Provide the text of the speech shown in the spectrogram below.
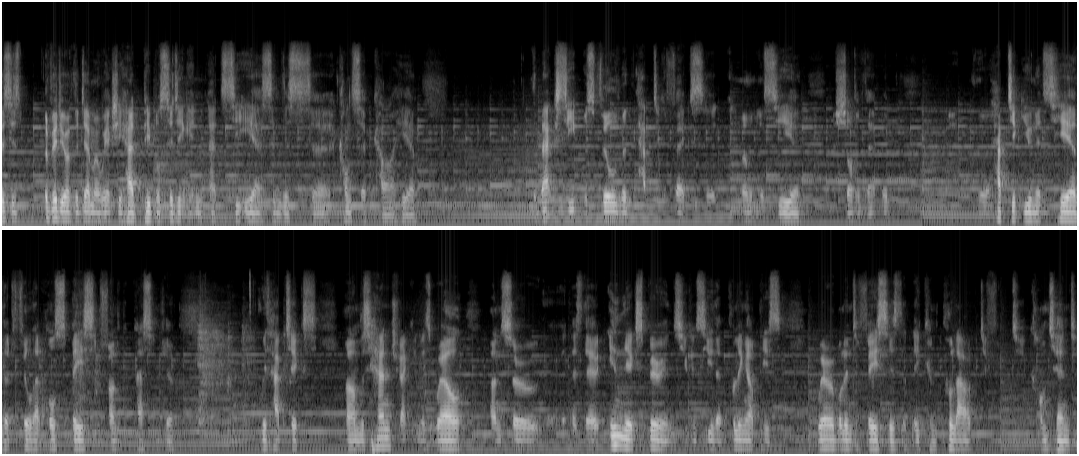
This is a video of the demo. We actually had people sitting in at CES in this uh, concept car here. The back seat was filled with haptic effects. Uh, in a moment you'll see a, a shot of that. But uh, the haptic units here that fill that whole space in front of the passenger with haptics. Um, there's hand tracking as well. And so uh, as they're in the experience, you can see they're pulling up these wearable interfaces that they can pull out different uh, content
